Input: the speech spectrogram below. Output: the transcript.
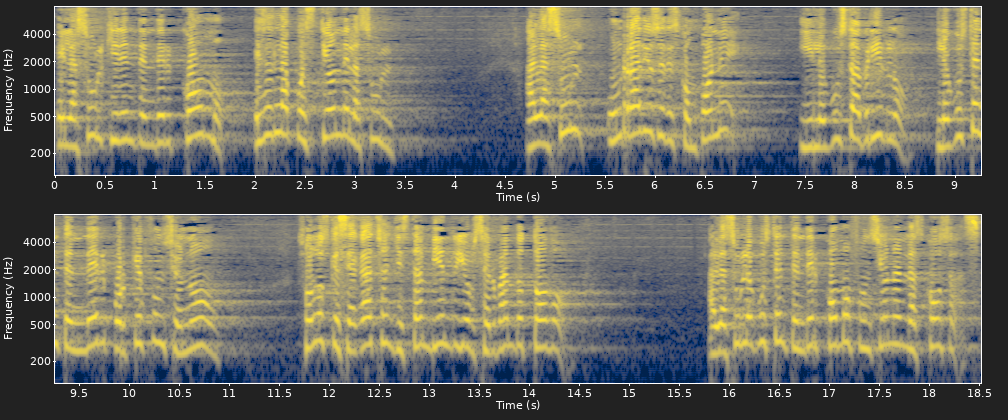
El azul quiere entender cómo. Esa es la cuestión del azul. Al azul un radio se descompone y le gusta abrirlo, le gusta entender por qué funcionó. Son los que se agachan y están viendo y observando todo. Al azul le gusta entender cómo funcionan las cosas.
